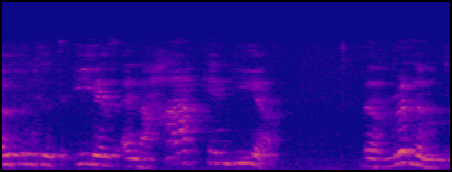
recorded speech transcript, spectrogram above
opens its ears and the heart can hear the rhythm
